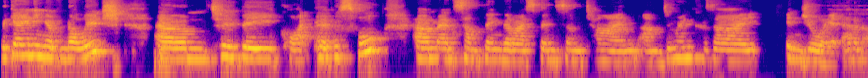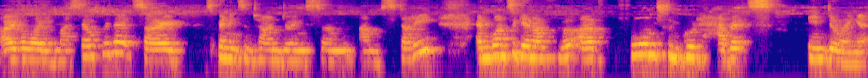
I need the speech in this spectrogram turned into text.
the gaining of knowledge um, to be quite purposeful um, and something that I spend some time um, doing because I enjoy it. I haven't overloaded myself with it, so spending some time doing some um, study. And once again, I've, I've formed some good habits in doing it.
